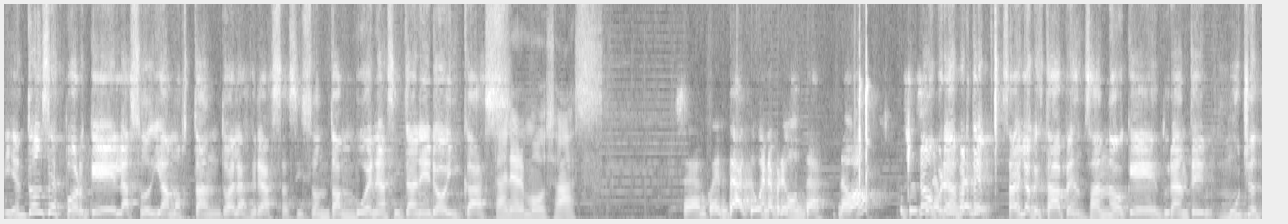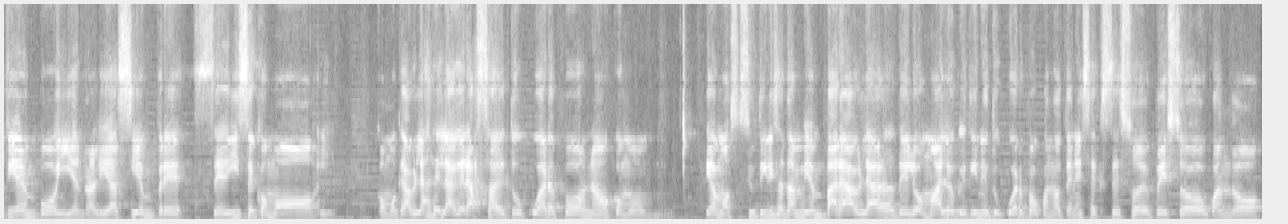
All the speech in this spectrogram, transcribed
¿Y entonces por qué las odiamos tanto a las grasas si son tan buenas y tan heroicas? Tan hermosas. ¿Se dan cuenta? Qué buena pregunta, ¿no? No, pero aparte, ¿sabes lo que estaba pensando? Que durante mucho tiempo y en realidad siempre se dice como, como que hablas de la grasa de tu cuerpo, ¿no? Como digamos, se utiliza también para hablar de lo malo que tiene tu cuerpo cuando tenés exceso de peso, cuando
